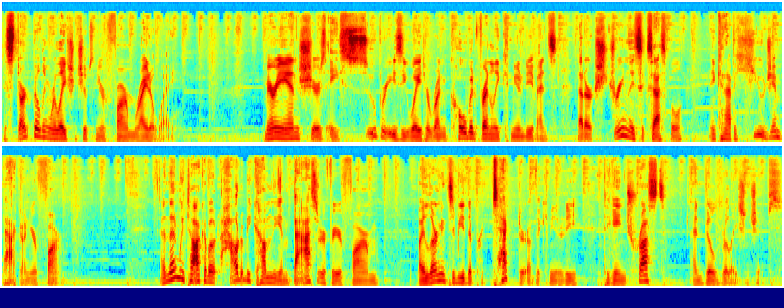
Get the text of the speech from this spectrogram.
to start building relationships in your farm right away. Marianne shares a super easy way to run COVID friendly community events that are extremely successful and can have a huge impact on your farm. And then we talk about how to become the ambassador for your farm by learning to be the protector of the community to gain trust and build relationships.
